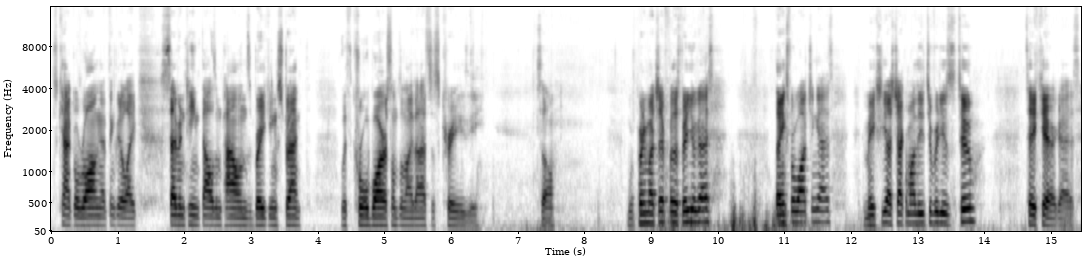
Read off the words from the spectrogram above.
Just can't go wrong. I think they're like 17,000 pounds breaking strength with crowbar or something like that. It's just crazy. So we're pretty much it for this video guys. Thanks for watching guys. Make sure you guys check out my other YouTube videos too. Take care, guys.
